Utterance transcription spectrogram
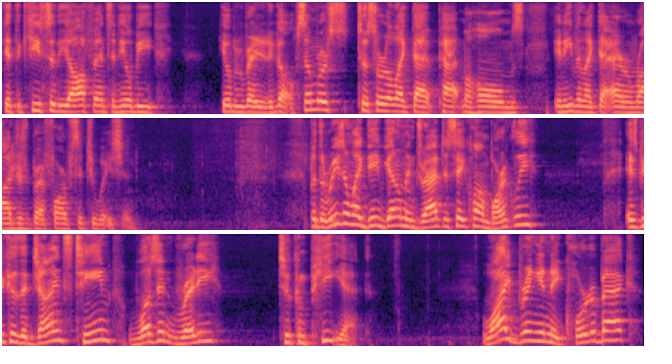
get the keys to the offense, and he'll be he'll be ready to go. Similar to sort of like that Pat Mahomes and even like that Aaron Rodgers, Brett Favre situation. But the reason why Dave Gettleman drafted Saquon Barkley is because the Giants team wasn't ready to compete yet. Why bring in a quarterback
